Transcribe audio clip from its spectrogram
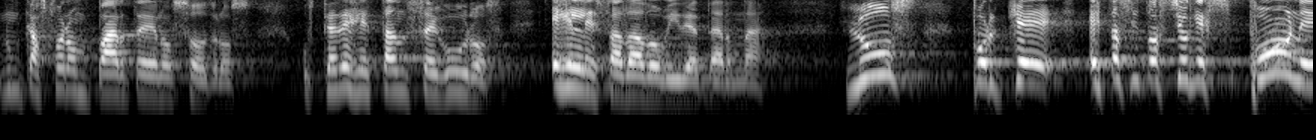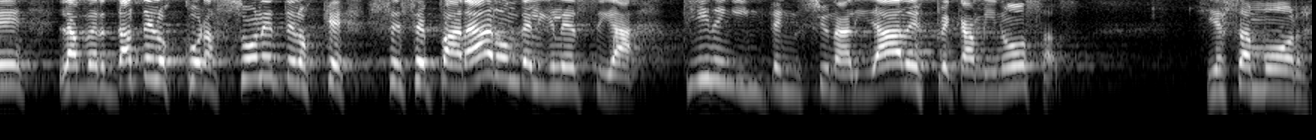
nunca fueron parte de nosotros. Ustedes están seguros, Él les ha dado vida eterna. Luz porque esta situación expone la verdad de los corazones de los que se separaron de la iglesia. Tienen intencionalidades pecaminosas. Y es amor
